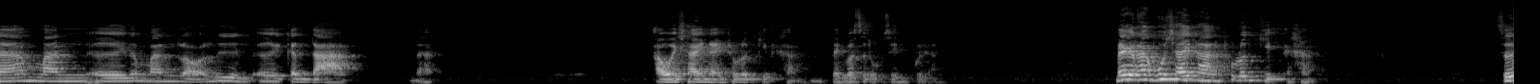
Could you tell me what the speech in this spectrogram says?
น้ำมัน เอยน้ำมันหล่อลื่น เอยกันดาษนะเอาไว้ใช้ในธุรกิจครับ เป็นวัสดุสิ้นเปลือง แม้กระทั่งผู้ใช้ทางธุรกิจนะครับ ซื้อ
